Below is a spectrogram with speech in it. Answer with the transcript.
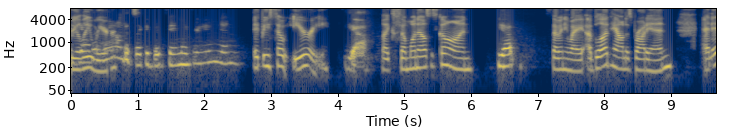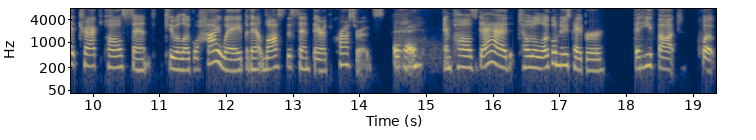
really weird? around. It's like a big family reunion. It'd be so eerie. Yeah. Like someone else is gone. Yep. So anyway, a bloodhound is brought in and it tracked Paul's scent to a local highway, but then it lost the scent there at the crossroads. Okay. And Paul's dad told a local newspaper that he thought, quote,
